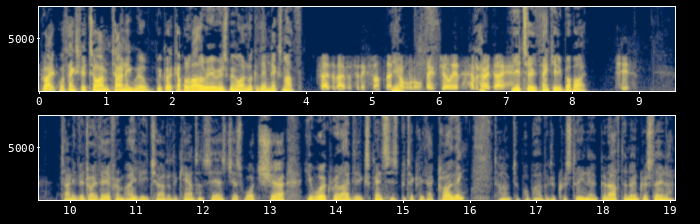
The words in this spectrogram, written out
Great. Well, thanks for your time, Tony. We'll, we've got a couple of other areas. We might look at them next month. Save them over for next month. No Yeah. trouble at all. Thanks, Julian. Have a great day. You too. Thank you. Bye bye. Cheers. Tony Vidray there from AV Chartered Accountants. Yes, just watch uh, your work-related expenses, particularly that clothing. Time to pop over to Christina. Good afternoon, Christina.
